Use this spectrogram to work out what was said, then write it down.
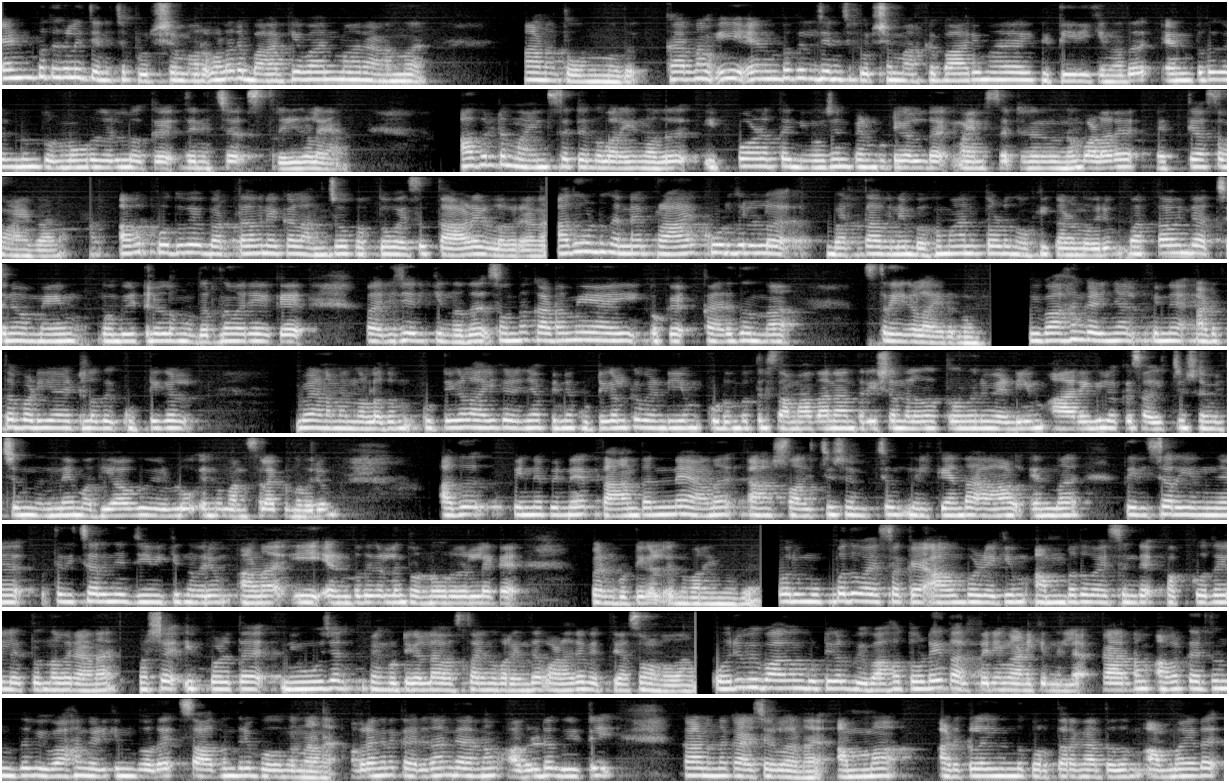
എൺപതുകളിൽ ജനിച്ച പുരുഷന്മാർ വളരെ ഭാഗ്യവാന്മാരാണെന്ന് ആണ് തോന്നുന്നത്. കാരണം ഈ എൺപതിൽ ജനിച്ച പുരുഷന്മാർക്ക് ഭാര്യമാരായി കിട്ടിയിരിക്കുന്നത് എൺപതുകളിലും തൊണ്ണൂറുകളിലും ഒക്കെ ജനിച്ച സ്ത്രീകളെയാണ്. അവരുടെ മൈൻഡ് സെറ്റ് എന്ന് പറയുന്നത് ഇപ്പോഴത്തെ ന്യൂജൻ പെൺകുട്ടികളുടെ മൈൻഡ് സെറ്റിൽ നിന്നും വളരെ വ്യത്യാസമായതാണ്. അവർ പൊതുവെ ഭർത്താവിനേക്കാൾ അഞ്ചോ പത്തോ വയസ്സ് താഴെയുള്ളവരാണ്. അതുകൊണ്ട് തന്നെ പ്രായക്കൂടുതലുള്ള ഭർത്താവിനെ ബഹുമാനത്തോടെ നോക്കിക്കാണുന്നവരും ഭർത്താവിന്റെ അച്ഛനും അമ്മയും വീട്ടിലുള്ള മുതിർന്നവരെയൊക്കെ പരിചരിക്കുന്നത് സ്വന്തം കടമയായി ഒക്കെ കരുതുന്ന സ്ത്രീകളായിരുന്നു. വിവാഹം കഴിഞ്ഞാൽ പിന്നെ അടുത്ത പടിയായിട്ടുള്ളത് കുട്ടികൾ വേണമെന്നുള്ളതും കുട്ടികളായി കഴിഞ്ഞാൽ പിന്നെ കുട്ടികൾക്ക് വേണ്ടിയും കുടുംബത്തിൽ സമാധാന അന്തരീക്ഷം നിലനിർത്തുന്നതിന് വേണ്ടിയും ആരെങ്കിലുമൊക്കെ സഹിച്ചും ശ്രമിച്ചും നിന്നേ മതിയാവുകയുള്ളൂ എന്ന് മനസ്സിലാക്കുന്നവരും അത് പിന്നെ പിന്നെ താൻ തന്നെയാണ് ആ സഹിച്ചു ശ്രമിച്ചു നിൽക്കേണ്ട ആൾ എന്ന് തിരിച്ചറിഞ്ഞ് തിരിച്ചറിഞ്ഞ് ജീവിക്കുന്നവരും ആണ് ഈ എൺപതുകളിലും തൊണ്ണൂറുകളിലൊക്കെ പെൺകുട്ടികൾ എന്ന് പറയുന്നത്. ഒരു മുപ്പത് വയസ്സൊക്കെ ആകുമ്പോഴേക്കും അമ്പത് വയസ്സിന്റെ പക്വതയിൽ എത്തുന്നവരാണ് പക്ഷെ ഇപ്പോഴത്തെ ന്യൂജൻ പെൺകുട്ടികളുടെ അവസ്ഥ എന്ന് പറയുന്നത് വളരെ വ്യത്യാസമുള്ളതാണ്. ഒരു വിഭാഗം കുട്ടികൾ വിവാഹത്തോടെ താല്പര്യം കാണിക്കുന്നില്ല. കാരണം അവർ കരുതുന്നത് വിവാഹം കഴിക്കുന്നതോടെ സ്വാതന്ത്ര്യം പോകുമെന്നാണ്. അവരങ്ങനെ കരുതാൻ കാരണം അവരുടെ വീട്ടിൽ കാണുന്ന കാഴ്ചകളാണ്. അമ്മ അടുക്കളയിൽ നിന്ന് പുറത്തിറങ്ങാത്തതും അമ്മയുടെ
